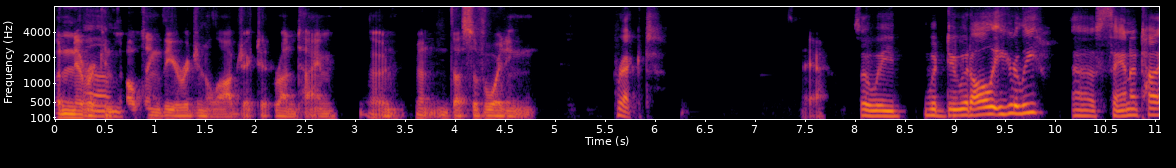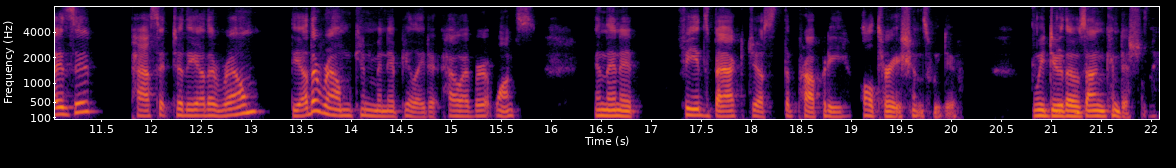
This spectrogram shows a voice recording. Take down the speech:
But never Um, consulting the original object at runtime, uh, thus avoiding, Correct. Yeah. So we would do it all eagerly, uh, sanitize it, pass it to the other realm. The other realm can manipulate it however it wants. And then it feeds back just the property alterations we do. We do those unconditionally.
